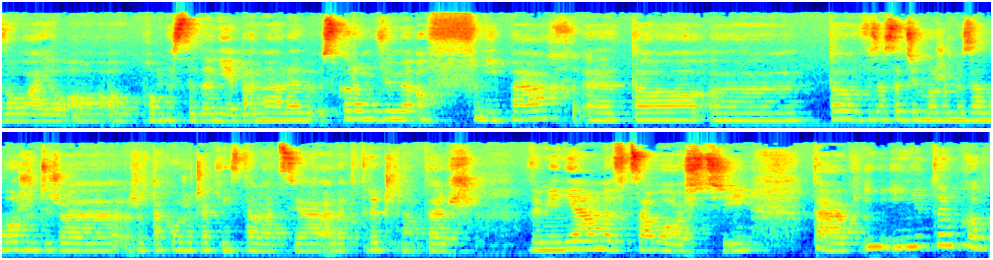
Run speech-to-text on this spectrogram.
wołają o, o do nieba, no ale skoro mówimy o flipach, e, to, e, to w zasadzie możemy założyć, że, że taką rzecz jak instalacja elektryczna też wymieniamy w całości. Tak, i, i nie tylko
